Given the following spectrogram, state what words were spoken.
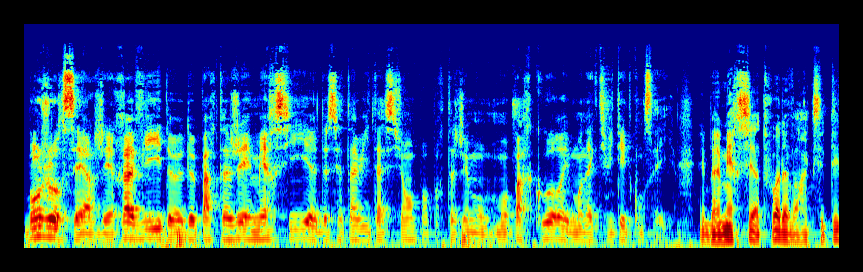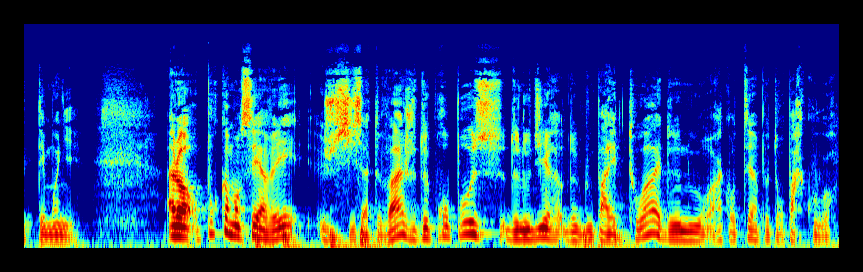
Bonjour Serge, et ravi de, partager et merci de cette invitation pour partager mon, mon parcours et mon activité de conseil. Eh bien, merci à toi d'avoir accepté de témoigner. Alors, pour commencer, Hervé, si ça te va, je te propose de nous dire, de nous parler de toi et de nous raconter un peu ton parcours.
